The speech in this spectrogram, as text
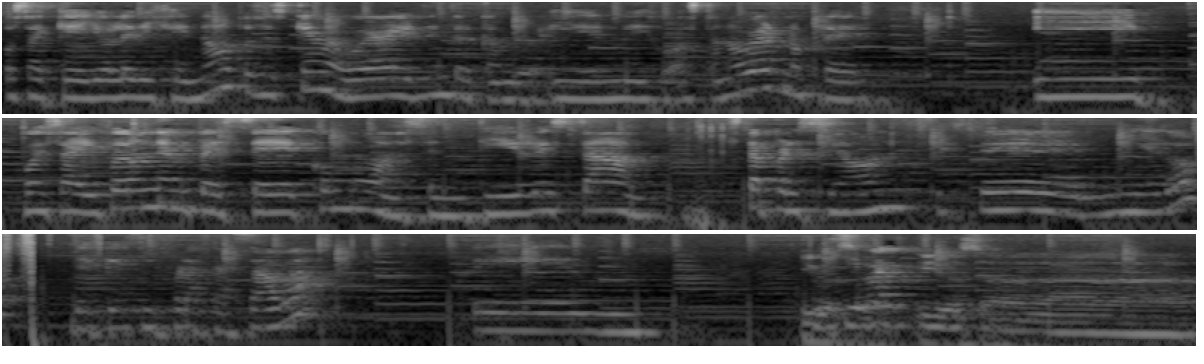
O sea que yo le dije, no, pues es que me voy a ir de intercambio. Y él me dijo, hasta no ver, no creer. Y pues ahí fue donde empecé como a sentir esta, esta presión, este miedo de que si fracasaba, em, pues iba, a,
